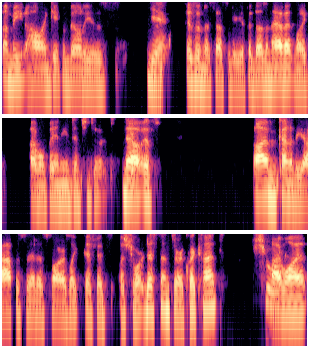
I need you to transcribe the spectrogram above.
a meat hauling capability is Yeah. is a necessity. If it doesn't have it, like I won't pay any attention to it. Now, if I'm kind of the opposite as far as like if it's a short distance or a quick hunt, sure. I want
